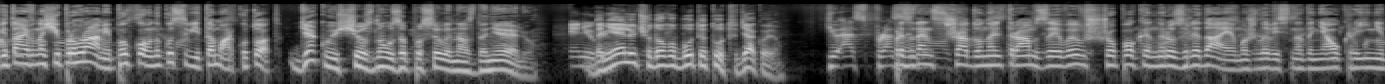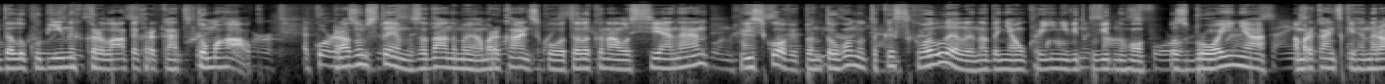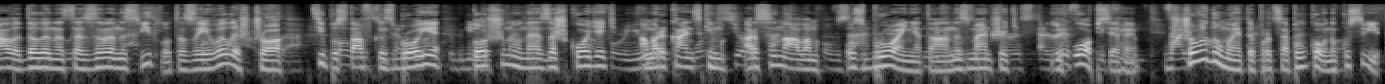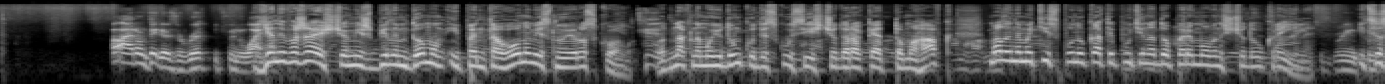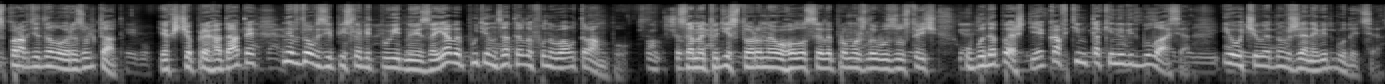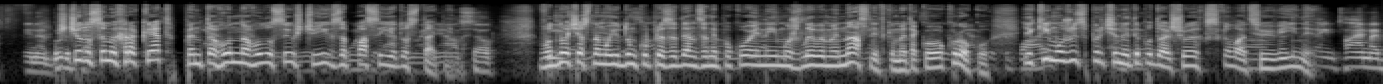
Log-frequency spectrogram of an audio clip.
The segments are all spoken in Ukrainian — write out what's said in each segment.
Вітаю в нашій програмі полковнику світа Марку Тот. Дякую, що знову запросили нас, Даніелю. Даніелю, чудово бути тут. Дякую. Президент США Дональд Трамп заявив, що поки не розглядає можливість надання Україні далекобійних крилатих ракет Томагавк. Разом з тим, за даними американського телеканалу CNN, військові Пентагону таки схвалили надання Україні відповідного озброєння. Американські генерали дали на це зелене світло та заявили, що ці поставки зброї точно не зашкодять американським арсеналам озброєння та не зменшать їх обсяги. Що ви думаєте про це, полковнику світ? Я не вважаю, що між Білим домом і Пентагоном існує розкол. Однак, на мою думку, дискусії щодо ракет Томагавк мали на меті спонукати Путіна до перемовин щодо України, і це справді дало результат. Якщо пригадати, невдовзі після відповідної заяви Путін зателефонував Трампу. Саме тоді сторони оголосили про можливу зустріч у Будапешті, яка, втім, так і не відбулася, і очевидно вже не відбудеться. Щодо самих ракет, Пентагон наголосив, що їх запаси є достатніми. Водночас, на мою думку, президент занепокоєний можливими наслідками такого кроку, які можуть спричинити подальшу ескалацію війни.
